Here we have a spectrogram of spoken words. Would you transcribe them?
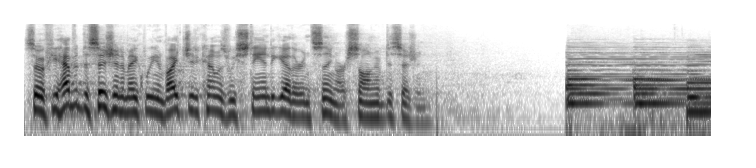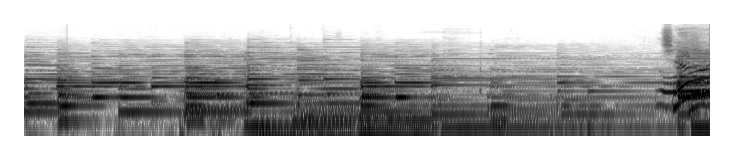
So if you have a decision to make, we invite you to come as we stand together and sing our song of decision. Joy.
